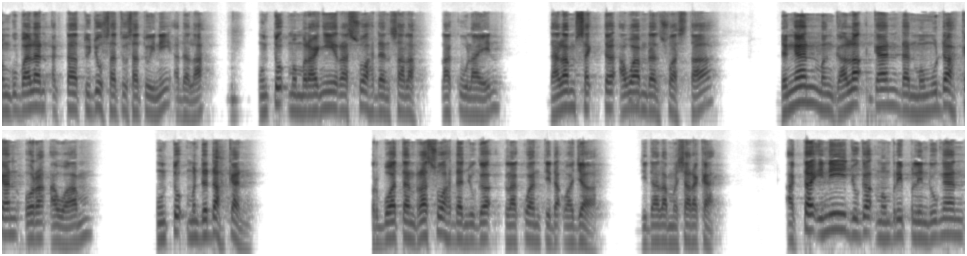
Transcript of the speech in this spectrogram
penggubalan Akta 711 ini adalah untuk memerangi rasuah dan salah laku lain dalam sektor awam dan swasta dengan menggalakkan dan memudahkan orang awam untuk mendedahkan perbuatan rasuah dan juga kelakuan tidak wajar di dalam masyarakat. Akta ini juga memberi perlindungan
